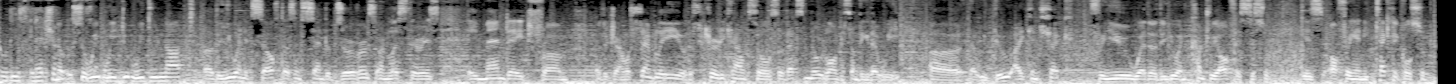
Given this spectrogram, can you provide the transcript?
to this election? So we, we, do, we do not, uh, the UN itself doesn't send observers unless there is a mandate from uh, the General Assembly or the Security Council. So that's no longer something that we, uh, that we do. I can check for you whether the UN country office is, is offering any technical support.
